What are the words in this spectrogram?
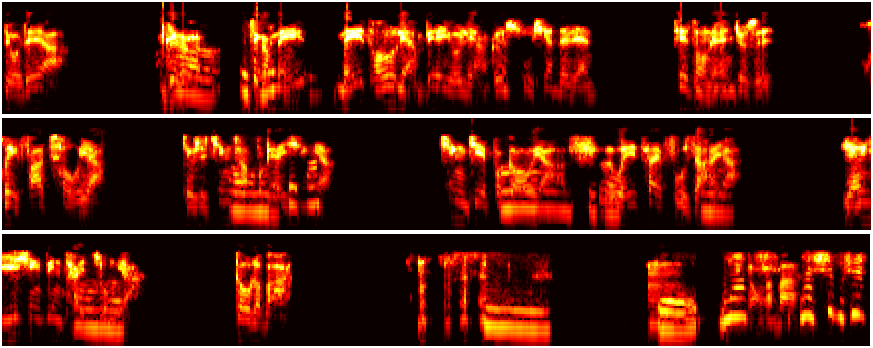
有的呀，这个、这个眉眉头两边有两根竖线的人，这种人就是会发愁呀，就是经常不开心呀，境界不高呀，哦思维太复杂呀，人疑心病太重呀，够了吧？嗯，嗯，对，那懂了吗？那是不是？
